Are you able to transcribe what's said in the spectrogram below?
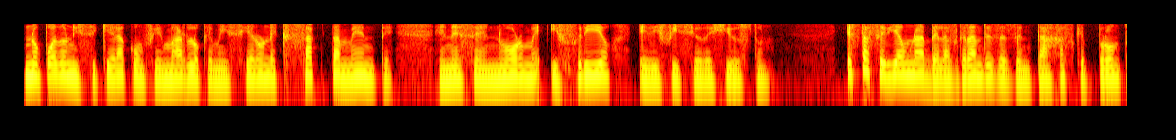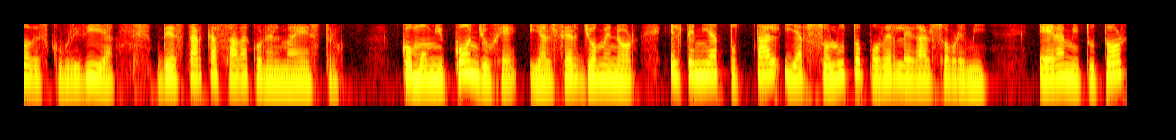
no puedo ni siquiera confirmar lo que me hicieron exactamente en ese enorme y frío edificio de Houston. Esta sería una de las grandes desventajas que pronto descubriría de estar casada con el maestro. Como mi cónyuge, y al ser yo menor, él tenía total y absoluto poder legal sobre mí. Era mi tutor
